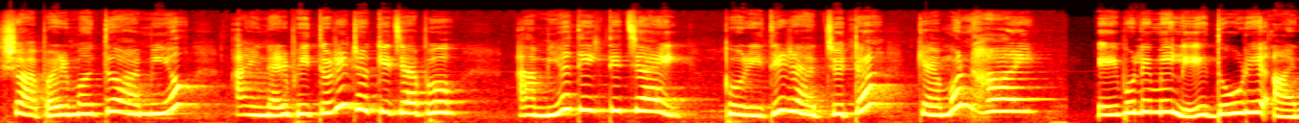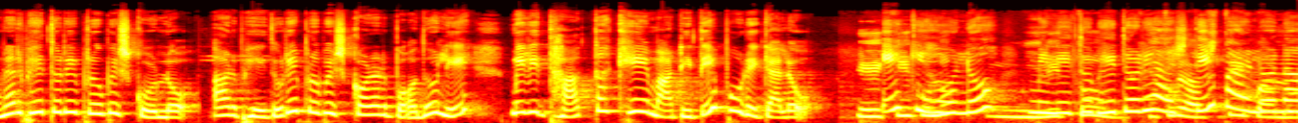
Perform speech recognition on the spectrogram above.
সবার মতো আমিও আয়নার ভিতরে ঢুকে যাব আমিও দেখতে চাই পুরীদের রাজ্যটা কেমন হয় এই বলে মিলি দৌড়ে আয়নার ভেতরে প্রবেশ করল আর ভেতরে প্রবেশ করার বদলে মিলি ধাক্কা খেয়ে মাটিতে পড়ে গেল এ কি হলো? মিলি তো ভেতরে আসতেই পারল না।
